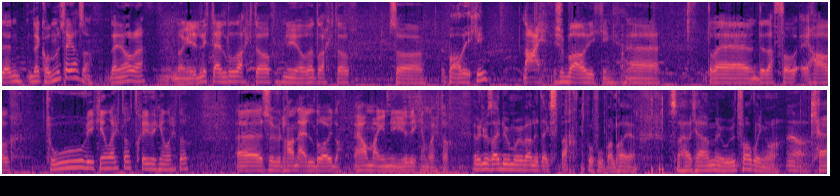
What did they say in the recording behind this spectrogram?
den, den kommer seg, altså. Den gjør det. Noen litt eldre drakter, nyere drakter. Så Bare Viking? Nei, ikke bare Viking. Eh, det, er, det er derfor jeg har to vikingdrakter, tre vikingdrakter. Eh, så vil ha en eldre òg, da. Jeg har mange nye vikingdrakter. Jeg vil jo si Du må jo være litt ekspert på fotballtrøye, så her kommer jo utfordringa. Ja. Hva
